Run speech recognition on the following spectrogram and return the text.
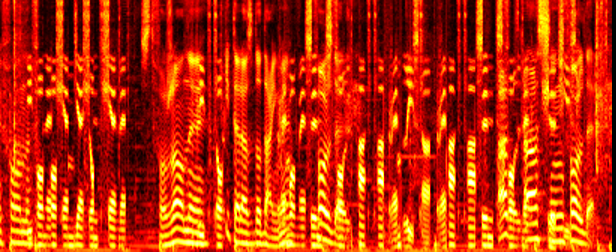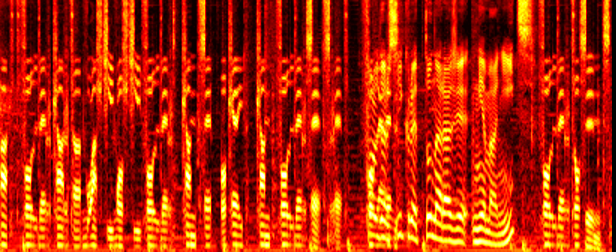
iPhone iPhone 87 stworzony. I teraz dodajmy folder. fol- Act Async folder. Act folder karta właściwości folder Kance OK Kan folder secret Folder secret tu na razie nie ma nic. Folder to sync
